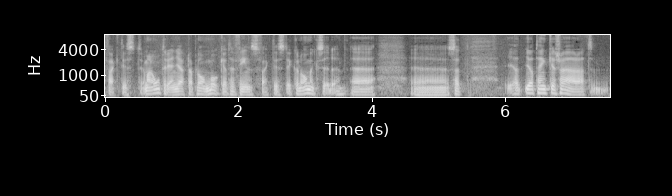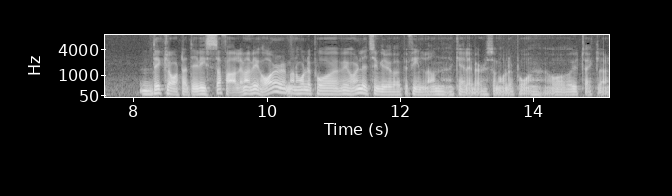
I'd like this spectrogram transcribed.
faktiskt, man, återigen hjärta plånbok, att det finns faktiskt economics i det. Så att, jag, jag tänker så här att det är klart att i vissa fall... Men vi, har, man håller på, vi har en litiumgruva uppe i Finland, Keliber, som håller på och utvecklar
